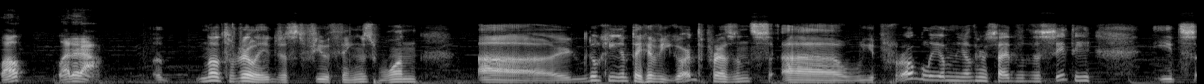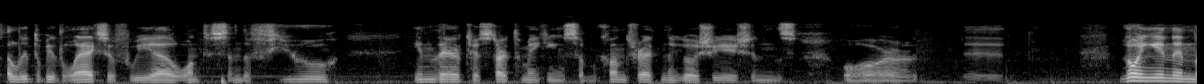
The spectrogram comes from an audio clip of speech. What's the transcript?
Well, let it out. Not really, just a few things. One, uh, looking at the heavy guard presence, uh, we probably on the other side of the city. It's a little bit lax if we uh, want to send a few in there to start making some contract negotiations or uh, going in and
